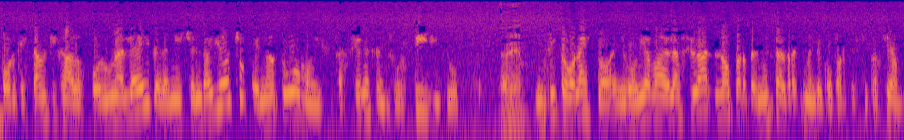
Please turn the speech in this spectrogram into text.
porque están fijados por una ley del año 88 que no tuvo modificaciones en su espíritu. Está bien. Insisto con esto, el gobierno de la ciudad no pertenece al régimen de coparticipación.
